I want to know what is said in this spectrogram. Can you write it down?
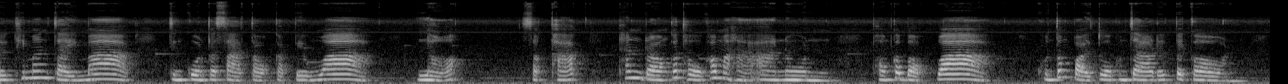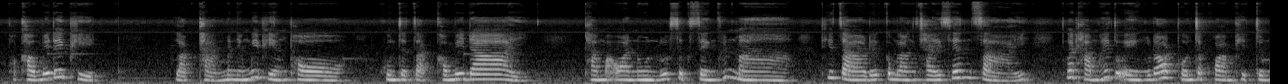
รึกที่มั่นใจมาก จึงกวนประสาทตอบกลับไปว่า หรอ สักพัก ท่านรองก็โทรเข้ามาหาอานนท์พร้อมกับบอกว่า คุณต้องปล่อยตัวคุณจารึกไปก่อน เพราะเขาไม่ได้ผิด หลักฐานมันยังไม่เพียงพอ คุณจะจับเขาไม่ได้ทำเอาอานนท์รู้สึกเซ็งขึ้นมา ที่จารึกกำลังใช้เส้นสาย เพื่อทำให้ตัวเองรอดพ้นจากความผิดจน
